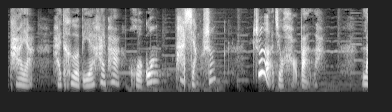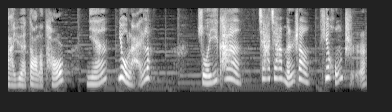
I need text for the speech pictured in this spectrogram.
他呀，还特别害怕火光，怕响声，这就好办了。腊月到了头，年又来了。左一看，家家门上贴红纸，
